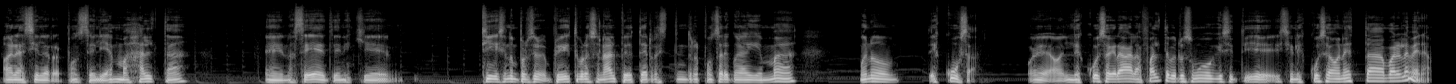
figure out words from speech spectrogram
Ahora, si la responsabilidad es más alta, eh, no sé, tienes que. Sigue siendo un proyecto personal, pero estás siendo responsable con alguien más. Bueno, excusa. La excusa graba la falta, pero supongo que si, si la excusa es honesta, vale la pena.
